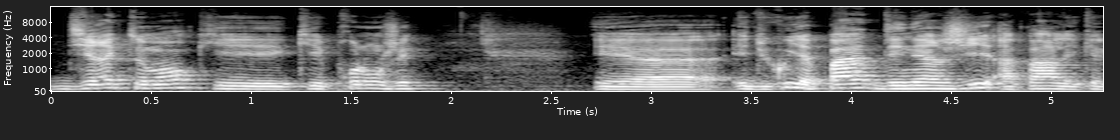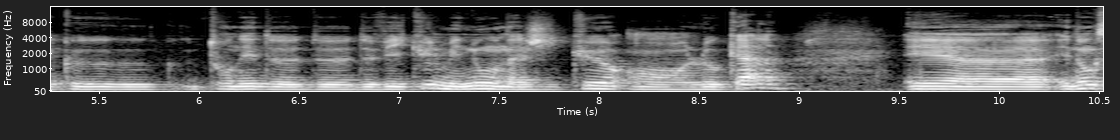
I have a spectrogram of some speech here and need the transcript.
directement qui est, qui est prolongée. Et, euh, et, du coup, il n'y a pas d'énergie à part les quelques tournées de, de, véhicules, mais nous, on agit que en local. Et, euh, et donc,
